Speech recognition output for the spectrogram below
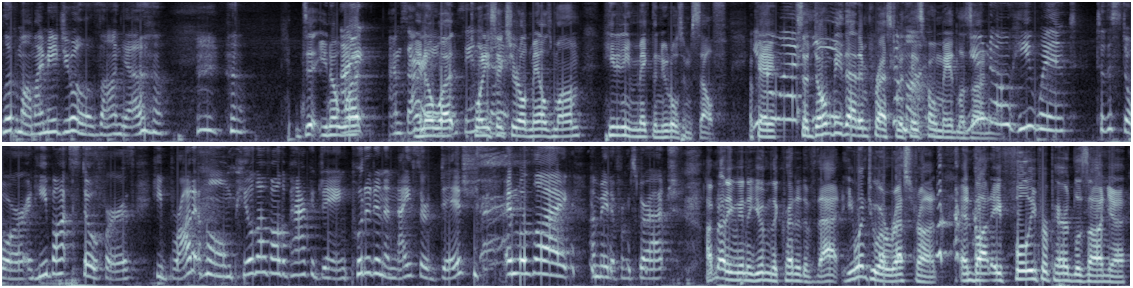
"Look, mom, I made you a lasagna." D- you know what? I, I'm sorry. you know what? 26 year old male's mom, he didn't even make the noodles himself. Okay? You know? So don't be that impressed with his homemade lasagna. You know, he went to the store and he bought Stouffer's. He brought it home, peeled off all the packaging, put it in a nicer dish, and was like, "I made it from scratch." I'm not even going to give him the credit of that. He went to a restaurant and bought a fully prepared lasagna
